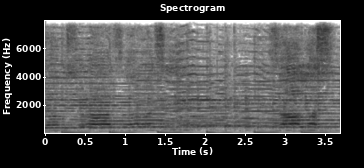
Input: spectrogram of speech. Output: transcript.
Yavuz razı zalas.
